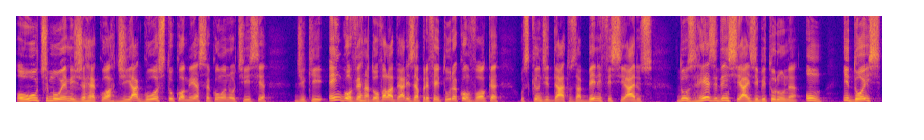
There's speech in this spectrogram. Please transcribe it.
O último MG Record de agosto começa com a notícia de que em Governador Valadares a Prefeitura convoca os candidatos a beneficiários dos residenciais de Bituruna 1 e 2,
